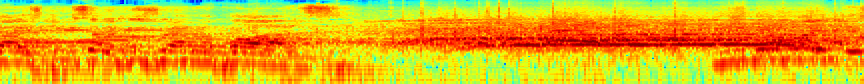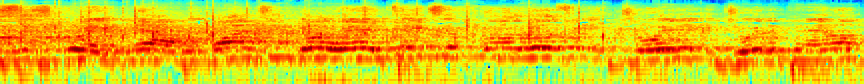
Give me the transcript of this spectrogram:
guys. Give yourself a huge round of applause. You know what? This is great. Now, we want you to go ahead, take some photos, enjoy it, enjoy the panel.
